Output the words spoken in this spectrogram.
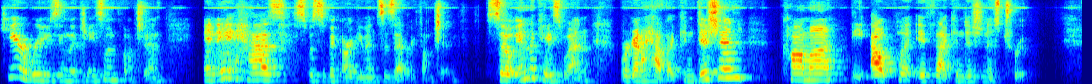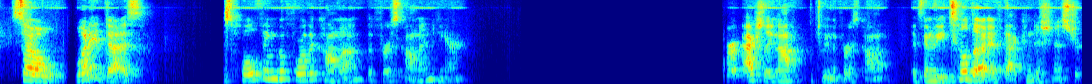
here we're using the case when function and it has specific arguments as every function. So in the case when, we're gonna have a condition, comma, the output if that condition is true. So what it does, this whole thing before the comma, the first comma in here, or actually not between the first comma, it's gonna be tilde if that condition is true.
